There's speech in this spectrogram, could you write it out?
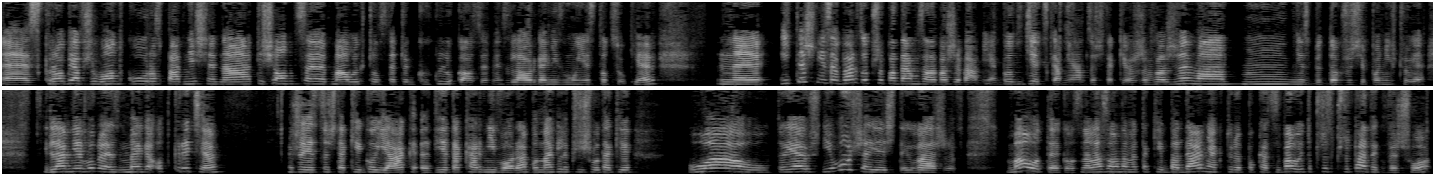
E, skrobia w żołądku rozpadnie się na tysiące małych cząsteczek glukozy, więc dla organizmu jest to cukier. E, I też nie za bardzo przepadałam za warzywami. Jakby od dziecka miałam coś takiego, że warzywa hmm, niezbyt dobrze się po nich czuję. I dla mnie w ogóle jest mega odkrycie, że jest coś takiego jak dieta karniwora, bo nagle przyszło takie Wow, to ja już nie muszę jeść tych warzyw. Mało tego, znalazłam nawet takie badania, które pokazywały, to przez przypadek wyszło,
